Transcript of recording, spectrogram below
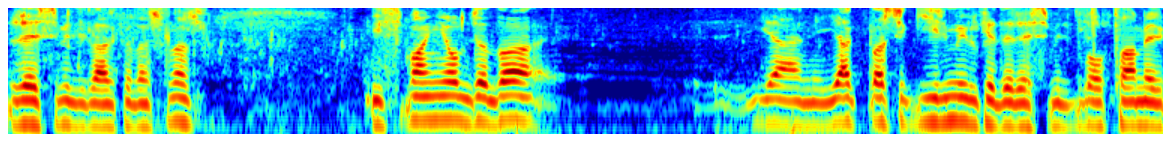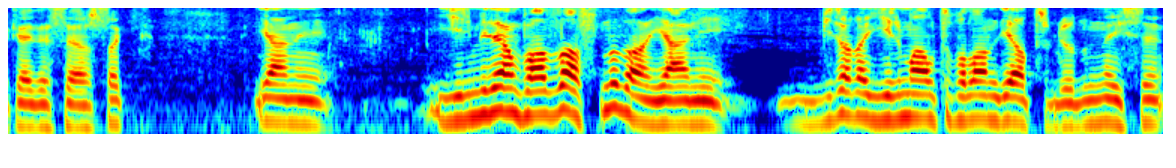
resmi dil arkadaşlar. İspanyolca'da yani yaklaşık 20 ülkede resmi dil. Orta Amerika'yı da sayarsak yani 20'den fazla aslında da yani bir ara 26 falan diye hatırlıyordum neyse.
